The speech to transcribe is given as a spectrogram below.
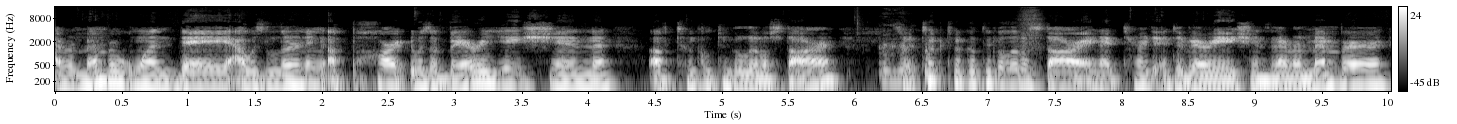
I remember one day I was learning a part. It was a variation of Twinkle Twinkle Little Star. So I took Twinkle Twinkle Little Star and I turned it into variations. And I remember,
